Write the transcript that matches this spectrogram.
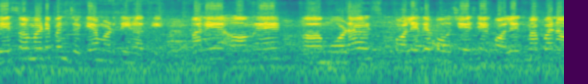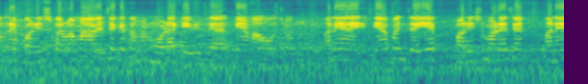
બેસવા માટે પણ જગ્યા મળતી નથી. અને અમે મોડા કોલેજે પહોંચીએ છીએ. કોલેજમાં પણ અમને પનિશ કરવામાં આવે છે કે તમે મોડા કેવી રીતે, કેમ આવો છો? અને ત્યાં પણ જઈએ પનિશ મળે છે. અને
